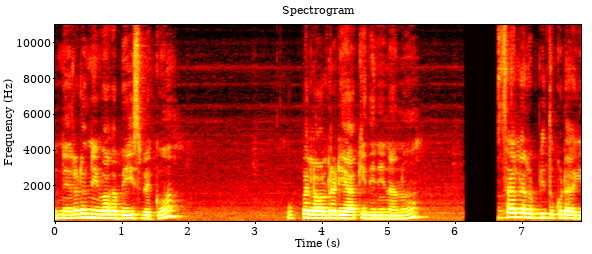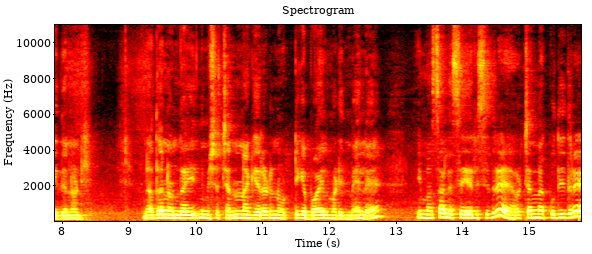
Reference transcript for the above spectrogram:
ಇನ್ನೆರಡನ್ನು ಇವಾಗ ಬೇಯಿಸಬೇಕು. ಉಪ್ಪೆಲ್ಲ ಆಲ್ರೆಡಿ ಹಾಕಿದ್ದೀನಿ ನಾನು. ಮಸಾಲೆ ರುಬ್ಬಿದ್ದು ಕೂಡ ಆಗಿದೆ ನೋಡಿ. ಅದನ್ನು ಒಂದು ಐದು ನಿಮಿಷ ಚೆನ್ನಾಗಿ ಎರಡನ್ನು ಒಟ್ಟಿಗೆ ಬಾಯ್ಲ್ ಮಾಡಿದ ಮೇಲೆ ಈ ಮಸಾಲೆ ಸೇರಿಸಿದರೆ, ಚೆನ್ನಾಗಿ ಕುದಿದರೆ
